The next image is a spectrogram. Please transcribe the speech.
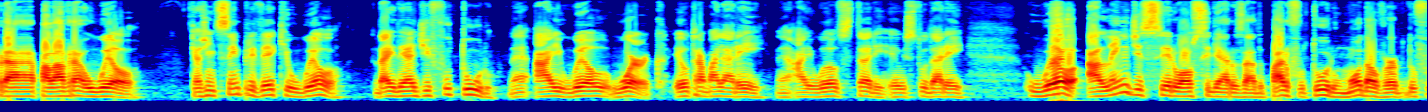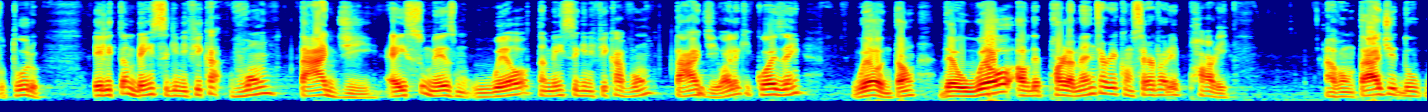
para a palavra will, que a gente sempre vê que o will da ideia de futuro, né? I will work, eu trabalharei, né? I will study, eu estudarei. Will, além de ser o auxiliar usado para o futuro, um modal verb do futuro, ele também significa vontade. É isso mesmo, will também significa vontade. Olha que coisa, hein? Will, então, the will of the Parliamentary Conservative Party. A vontade do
